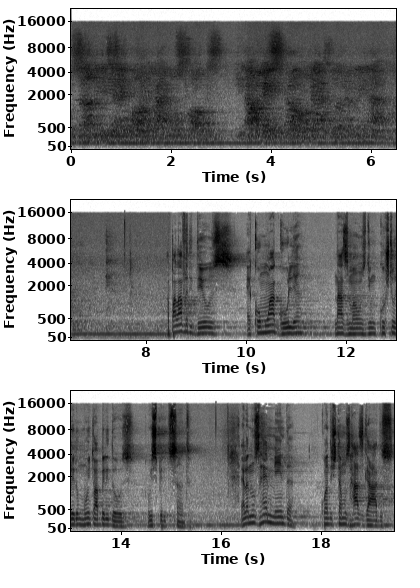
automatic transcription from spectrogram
Usando prolongue palavra de Deus é como uma agulha nas mãos de um costureiro muito habilidoso, o Espírito Santo. Ela nos remenda quando estamos rasgados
